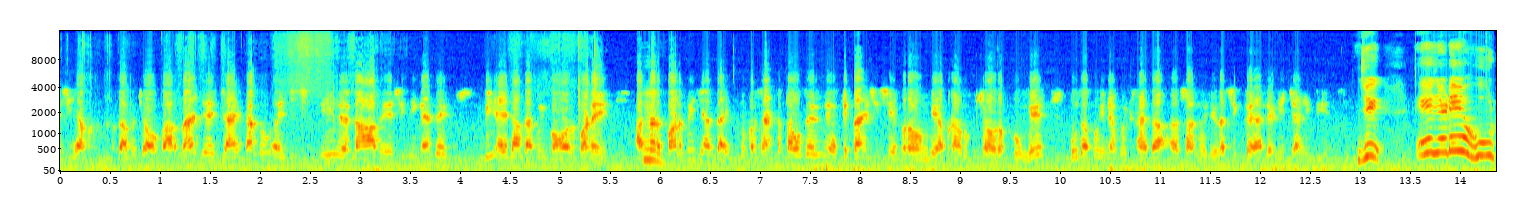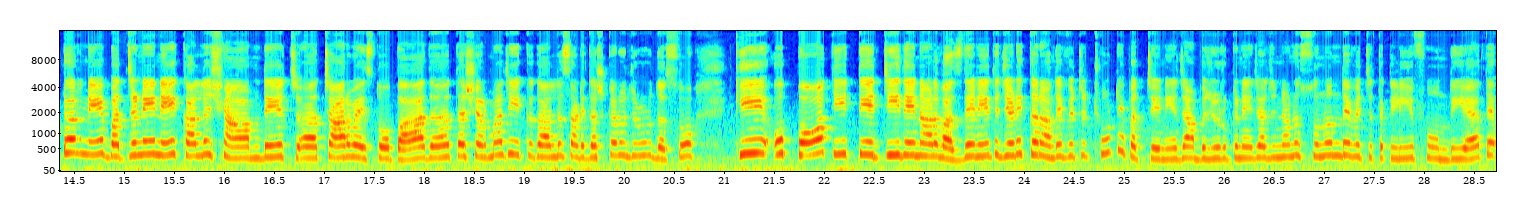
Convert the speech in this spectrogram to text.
ਅਸੀਂ ਆਪਣਾ ਬਚਾਅ ਕਰਨਾ। ਜੇ ਚਾਹੇ ਕੱਲ ਨੂੰ ਇਹ ਨਾ ਆਵੇ ਅਸੀਂ ਨਹੀਂ ਕਹਿੰਦੇ ਵੀ ਐਦਾਂ ਦਾ ਕੋਈ ਮਾਹੌਲ ਬਣੇ ਅਗਰ। ਬਣ ਵੀ ਜਾਂਦਾ 1% ਤਾਂ ਉਹਦੇ ਕਿੱਦਾਂ ਅਸੀਂ ਸੇਫ ਰਹੋਗੇ ਆਪਣਾ ਨੂੰ ਬਚਾਅ ਰੱਖੋਗੇ ਉਹਦਾ ਕੋਈ ਨਾ ਕੋਈ ਫਾਇਦਾ ਸਾਨੂੰ ਜਿਹੜਾ ਸਿੱਖਿਆ ਲੈਣੀ ਚਾਹੀਦੀ ਹੈ ਜੀ ਇਹ ਜਿਹੜੇ ਹੂਟਰ ਨੇ ਵੱਜਣੇ ਨੇ ਕੱਲ ਸ਼ਾਮ ਦੇ 4 ਵਜੇ ਤੋਂ ਬਾਅਦ ਤਾਂ ਸ਼ਰਮਾ ਜੀ ਇੱਕ ਗੱਲ ਸਾਡੇ ਦਰਸ਼ਕਾਂ ਨੂੰ ਜ਼ਰੂਰ ਦੱਸੋ ਕਿ ਉਹ ਬਹੁਤ ਹੀ ਤੇਜ਼ੀ ਦੇ ਨਾਲ ਵੱਜਦੇ ਨੇ ਤੇ ਜਿਹੜੇ ਘਰਾਂ ਦੇ ਵਿੱਚ ਛੋਟੇ ਬੱਚੇ ਨੇ ਜਾਂ ਬਜ਼ੁਰਗ ਨੇ ਜਾਂ ਜਿਨ੍ਹਾਂ ਨੂੰ ਸੁਣਨ ਦੇ ਵਿੱਚ ਤਕਲੀਫ ਹੁੰਦੀ ਹੈ ਤੇ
